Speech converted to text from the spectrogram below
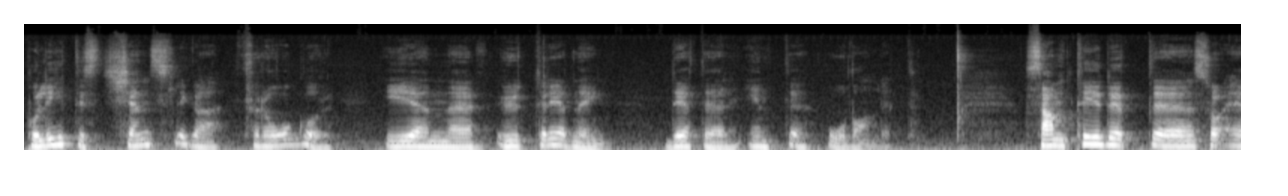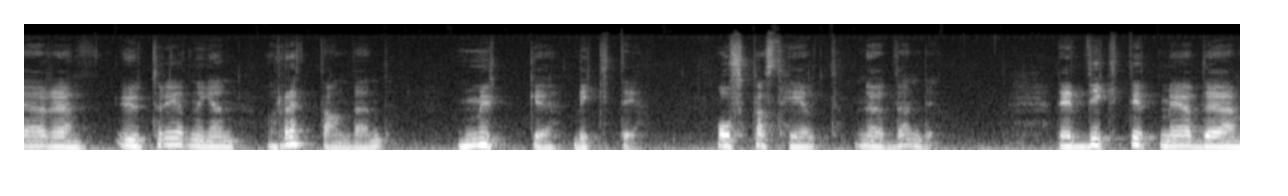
politiskt känsliga frågor i en eh, utredning, det är inte ovanligt. Samtidigt eh, så är eh, utredningen rätt använd mycket viktig. Oftast helt nödvändig. Det är viktigt med eh,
